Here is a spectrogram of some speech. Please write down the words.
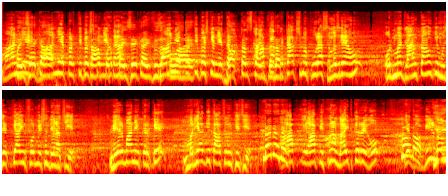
पैसे का प्रतिपक्ष का के नेता पैसे का इंतज़ाम हुआ है? प्रतिपक्ष के नेता डॉक्टर्स का इंतज़ाम कटाक्ष मैं पूरा समझ गया हूँ। और मैं जानता हूँ कि मुझे क्या इन्फॉर्मेशन देना चाहिए। मेहरबानी करके मर्यादित आचरण कीजिए। नहीं नहीं नहीं। आप आप इतना लाइट कर रहे हो नो, ये नो, यही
